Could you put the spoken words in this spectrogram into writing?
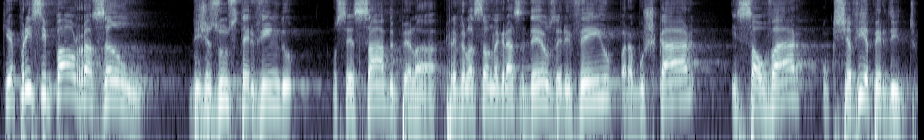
que a principal razão de Jesus ter vindo, você sabe pela revelação da graça de Deus, ele veio para buscar e salvar o que se havia perdido.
